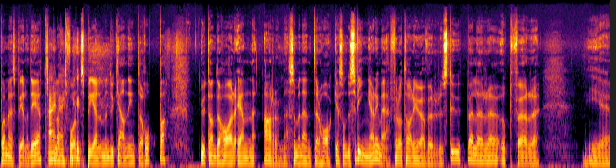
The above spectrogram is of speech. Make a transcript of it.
på de här spelen. Det är ett Nej, nej. plattformsspel men du kan inte hoppa. Utan du har en arm som en enterhake som du svingar dig med för att ta dig över stup eller upp för eh, i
